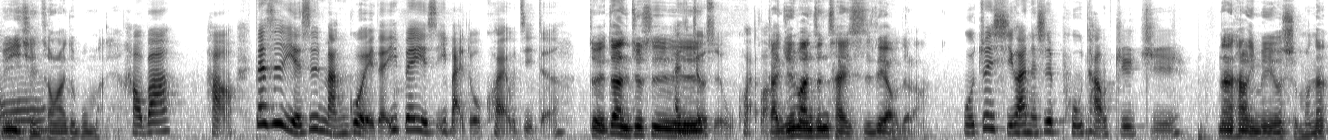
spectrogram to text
因为以前从来都不买啊。好吧，好，但是也是蛮贵的，一杯也是一百多块，我记得对，但就是还是九十五块吧。感觉蛮真材实料的啦。我最喜欢的是葡萄汁汁。那它里面有什么呢？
